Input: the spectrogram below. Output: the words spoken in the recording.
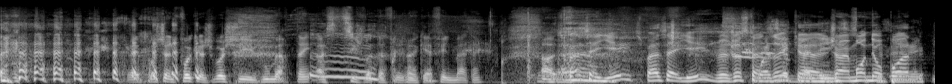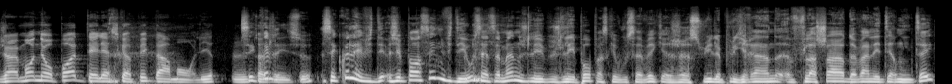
La prochaine fois que je vais chez vous, Martin, hostie, je vais t'offrir un café le matin. Ah, tu peux essayer, tu peux essayer. Je veux juste te dire que j'ai un monopode, j'ai un monopode télescopique dans mon lit. C'est quoi, quoi la vidéo? J'ai passé une vidéo cette semaine, je l'ai, je l'ai pas parce que vous savez que je suis le plus grand flusheur devant l'éternité.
